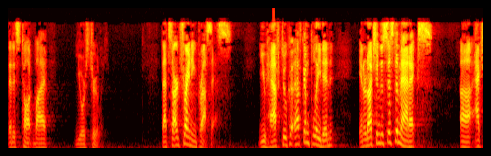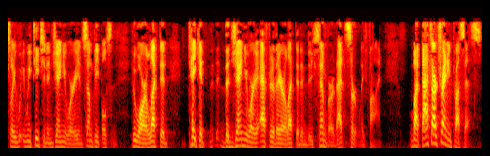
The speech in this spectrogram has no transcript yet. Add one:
that is taught by yours truly. That's our training process. You have to have completed Introduction to Systematics. Uh, actually, we, we, teach it in January, and some people who are elected take it the January after they're elected in December. That's certainly fine. But that's our training process.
